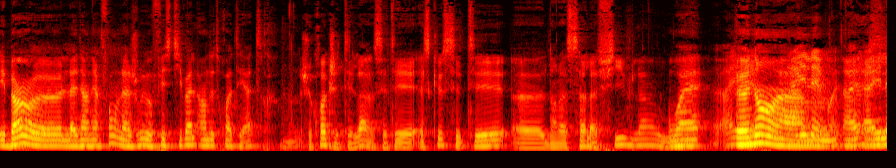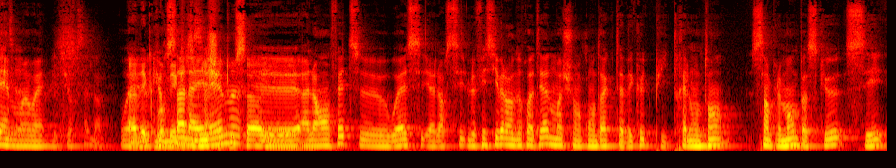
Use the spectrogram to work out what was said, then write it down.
Et ben, euh, la dernière fois, on l'a joué au festival 1, 2, 3 Théâtre. Je crois que j'étais là. C'était. Est-ce que c'était euh, dans la salle à Fives là ou... Ouais. À Euh, non, à, À LM, ouais. à- à LM, ouais, ouais. Et sur ça, là. Ouais, Avec le Môme Cursal à LM. tout ça, euh, et- alors en fait, euh, ouais, c'est alors c'est le festival 1 2 3 théâtre. Moi, je suis en contact avec eux depuis très longtemps, simplement parce que c'est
